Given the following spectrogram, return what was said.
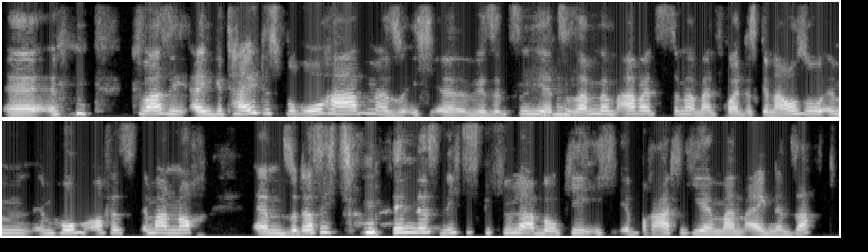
äh, quasi ein geteiltes Büro haben. Also ich, äh, wir sitzen hier zusammen im Arbeitszimmer. Mein Freund ist genauso im, im Homeoffice immer noch, ähm, so dass ich zumindest nicht das Gefühl habe, okay, ich brate hier in meinem eigenen Saft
